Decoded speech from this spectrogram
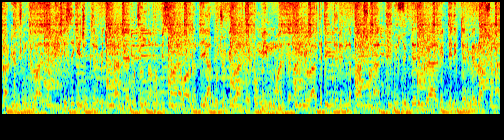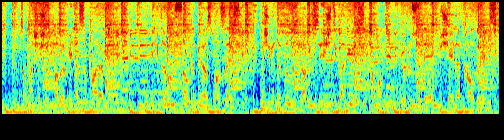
sürer Yüküm düvelde, dizi geçittir bütün elde. Ucunda hapishane vardır diğer ucu güverte Bu minvalde. Ben güverte diplerinde personel. Yüzüklerim real beklediklerim irrasyonel Zaman şaşırtmalı bilhassa parametrik. Bir miktar uysal da biraz fazla esrik. Peşine takıldık abese iştigal göresik Tamam gibi. Görünse de hep bir şeyler kaldı eksik.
